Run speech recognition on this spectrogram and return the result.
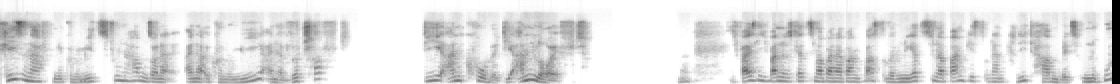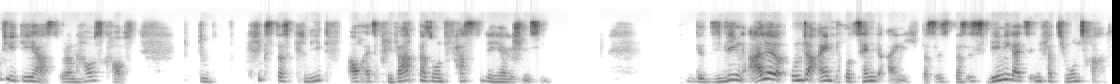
krisenhaften Ökonomie zu tun haben, sondern einer Ökonomie, einer Wirtschaft, die ankurbelt, die anläuft. Ich weiß nicht, wann du das letzte Mal bei einer Bank warst, aber wenn du jetzt zu einer Bank gehst und einen Kredit haben willst und eine gute Idee hast oder ein Haus kaufst, du kriegst das Kredit auch als Privatperson fast hinterhergeschmissen. Die liegen alle unter ein Prozent eigentlich. Das ist, das ist weniger als Inflationsrate.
